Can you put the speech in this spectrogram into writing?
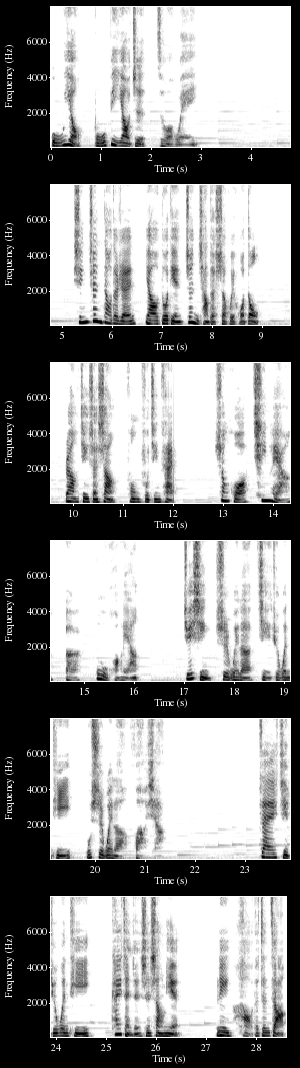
无有不必要之作为。行正道的人要多点正常的社会活动，让精神上丰富精彩，生活清凉而不荒凉。觉醒是为了解决问题，不是为了放下。在解决问题、开展人生上面，令好的增长，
